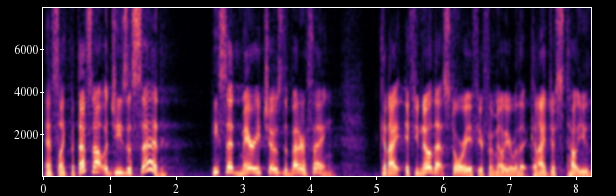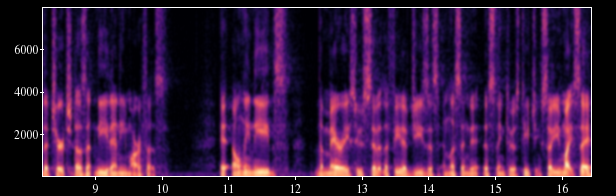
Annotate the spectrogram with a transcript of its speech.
And it's like, but that's not what Jesus said. He said Mary chose the better thing. Can I, if you know that story, if you're familiar with it, can I just tell you the church doesn't need any Marthas? It only needs the Marys who sit at the feet of Jesus and listen to, listening to his teaching. So you might say,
